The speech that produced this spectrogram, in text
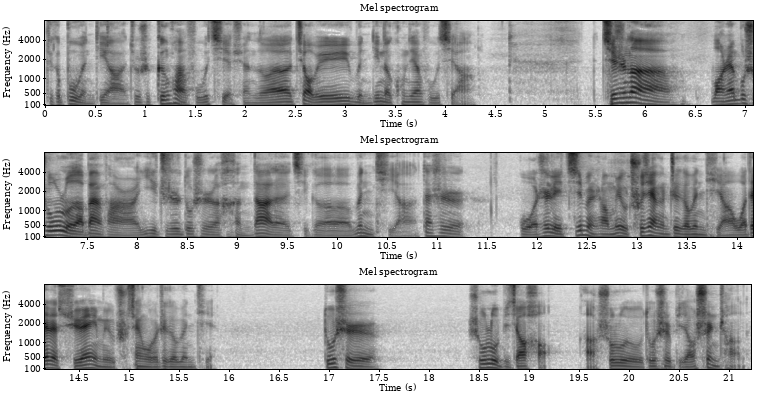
这个不稳定啊，就是更换服务器，选择较为稳定的空间服务器啊。其实呢，网站不收录的办法一直都是很大的几个问题啊，但是。我这里基本上没有出现过这个问题啊，我带的学员也没有出现过这个问题，都是收入比较好啊，收入都是比较顺畅的，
